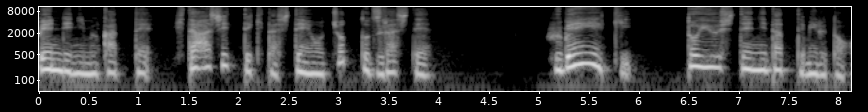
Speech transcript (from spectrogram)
便利に向かってひた走ってきた視点をちょっとずらして不便益という視点に立ってみると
